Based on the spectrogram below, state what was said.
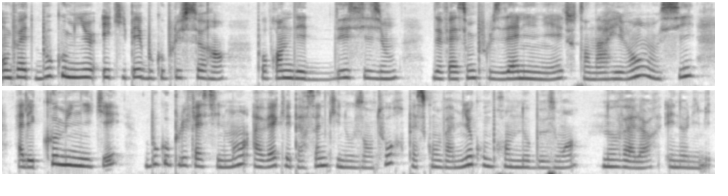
on peut être beaucoup mieux équipé, beaucoup plus serein pour prendre des décisions de façon plus alignée tout en arrivant aussi à les communiquer beaucoup plus facilement avec les personnes qui nous entourent parce qu'on va mieux comprendre nos besoins, nos valeurs et nos limites.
